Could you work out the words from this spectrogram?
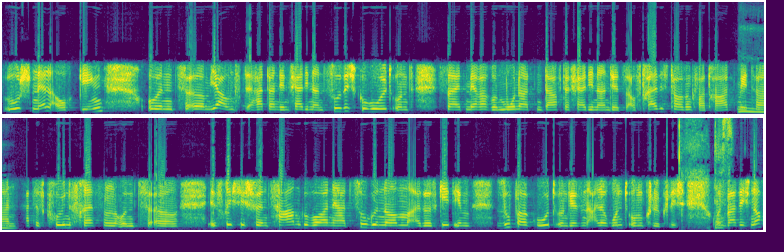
so schnell auch ging. Und ähm, ja, und er hat dann den Ferdinand zu sich geholt und seit mehreren Monaten darf der Ferdinand jetzt auf 30.000 Quadratmetern, mhm. hat das Grün fressen und äh, ist richtig schön zahm geworden, er hat zugenommen, also es geht ihm super gut und wir sind alle rundum glücklich. Das und was ich noch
